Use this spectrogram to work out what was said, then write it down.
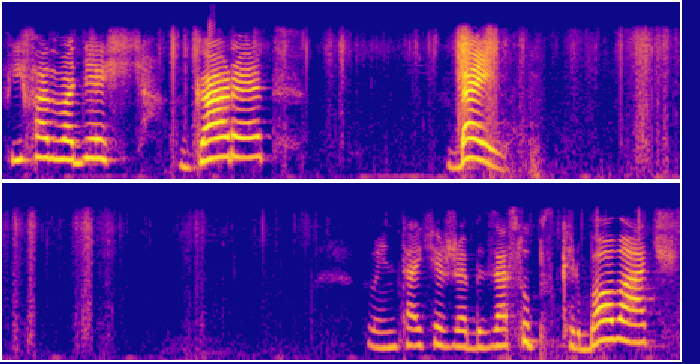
FIFA 20. Gareth Bale. Pamiętajcie, żeby zasubskrybować.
